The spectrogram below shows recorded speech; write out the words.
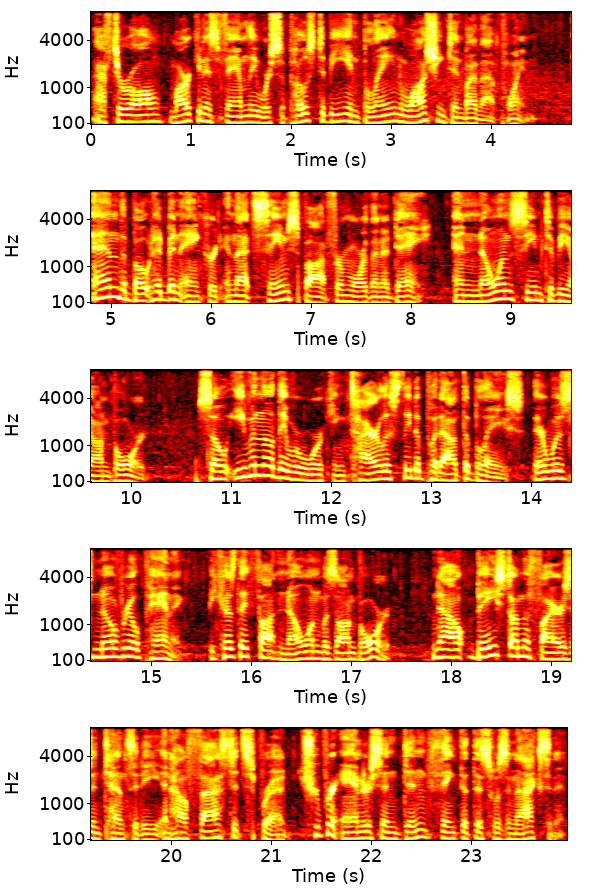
After all, Mark and his family were supposed to be in Blaine, Washington by that point, and the boat had been anchored in that same spot for more than a day, and no one seemed to be on board. So, even though they were working tirelessly to put out the blaze, there was no real panic because they thought no one was on board. Now, based on the fire's intensity and how fast it spread, Trooper Anderson didn't think that this was an accident.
